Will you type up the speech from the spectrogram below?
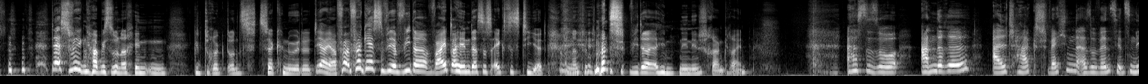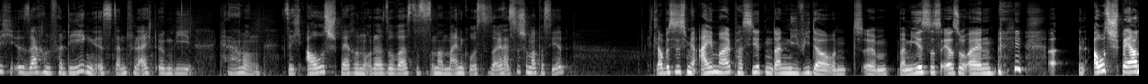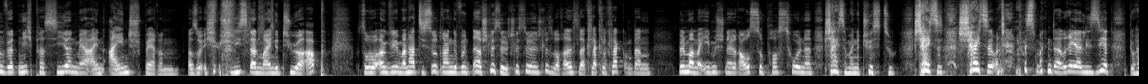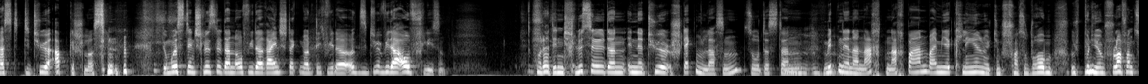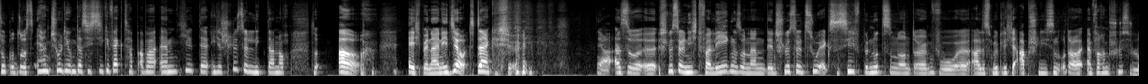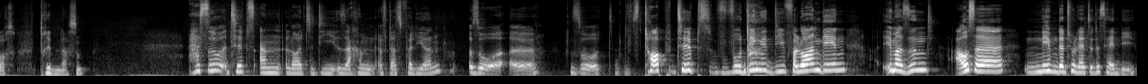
Deswegen habe ich so nach hinten gedrückt und zerknödelt. Ja, ja, ver vergessen wir wieder weiterhin, dass es existiert. Und dann tut man es wieder hinten in den Schrank rein. Hast du so andere Alltagsschwächen? Also wenn es jetzt nicht Sachen verlegen ist, dann vielleicht irgendwie keine Ahnung, sich aussperren oder sowas. Das ist immer meine größte Sorge. Hast das schon mal passiert? Ich glaube, es ist mir einmal passiert und dann nie wieder. Und ähm, bei mir ist es eher so ein. ein Aussperren wird nicht passieren, mehr ein Einsperren. Also ich schließe dann meine Tür ab. So irgendwie, man hat sich so dran gewöhnt, na, Schlüssel, Schlüssel, Schlüsselloch, alles klar, klack, klack, klack. Und dann will man mal eben schnell raus zur Post holen, dann, scheiße, meine Tür ist zu. Scheiße, scheiße. Und dann, bis man dann realisiert, du hast die Tür abgeschlossen. Du musst den Schlüssel dann auch wieder reinstecken und dich wieder und die Tür wieder aufschließen. Oder den Schlüssel dann in der Tür stecken lassen, so dass dann mm mitten in der Nacht Nachbarn bei mir klingeln und ich denke, scheiße, warum? Ich bin hier im Schlafanzug und sowas. Ja, Entschuldigung, dass ich sie geweckt habe, aber ähm, hier, der, ihr Schlüssel liegt da noch. So, oh, ich bin ein Idiot, Dankeschön. Ja, also äh, Schlüssel nicht verlegen, sondern den Schlüssel zu exzessiv benutzen und irgendwo äh, alles Mögliche abschließen oder einfach im Schlüsselloch drin lassen. Hast du Tipps an Leute, die Sachen öfters verlieren? So, äh, so Top-Tipps, wo Dinge, die verloren gehen, immer sind, außer neben der Toilette das Handy.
